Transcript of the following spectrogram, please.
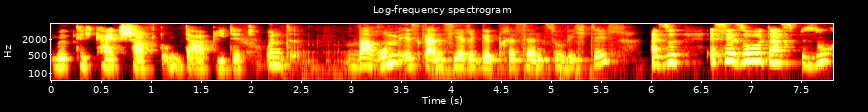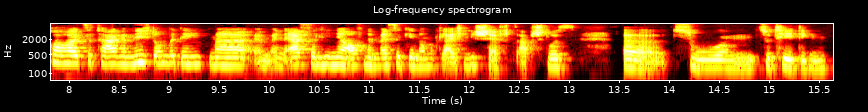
Möglichkeit schafft und darbietet. Und Warum ist ganzjährige Präsenz so wichtig? Also ist ja so, dass Besucher heutzutage nicht unbedingt mehr in erster Linie auf eine Messe gehen, um gleich einen Geschäftsabschluss äh, zu, um, zu tätigen,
